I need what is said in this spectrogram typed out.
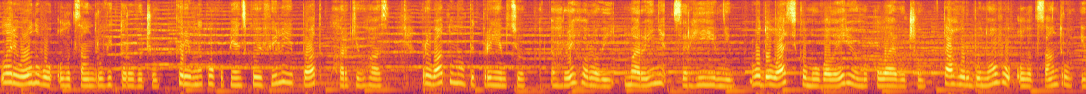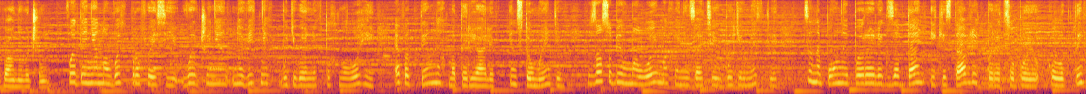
Ларіонову Олександру Вікторовичу, керівнику Куп'янської філії ПАД Харківгаз, приватному підприємцю Григоровій Марині Сергіївні, Водолазькому Валерію Миколаєвичу та Горбунову Олександру Івановичу. Введення нових професій, вивчення новітніх будівельних технологій, ефективних матеріалів, інструментів, засобів малої механізації в будівництві це неповний перелік завдань, які ставлять перед собою колектив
